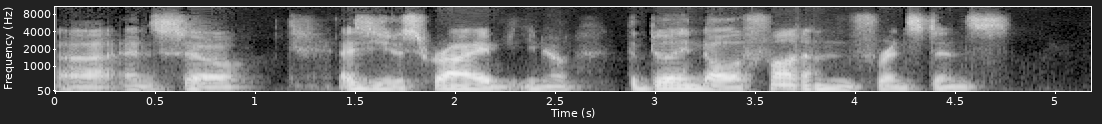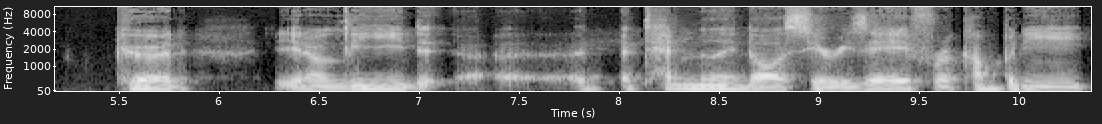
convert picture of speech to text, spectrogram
Uh, and so, as you described, you know, the billion dollar fund, for instance, could, you know, lead a, a $10 million series A for a company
